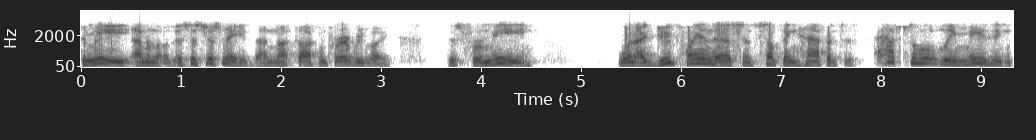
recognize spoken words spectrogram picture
to me, I don't know, this is just me. I'm not talking for everybody. This for me, when I do plan this and something happens, is absolutely amazing.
